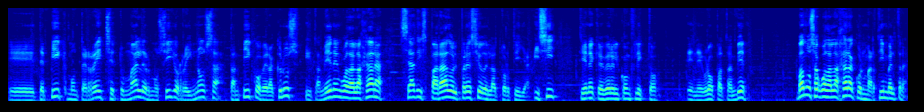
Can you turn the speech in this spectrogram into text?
eh, Tepic, Monterrey, Chetumal, Hermosillo, Reynosa, Tampico, Veracruz y también en Guadalajara se ha disparado el precio de la tortilla. Y sí, tiene que ver el conflicto en Europa también. Vamos a Guadalajara con Martín Beltrán.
